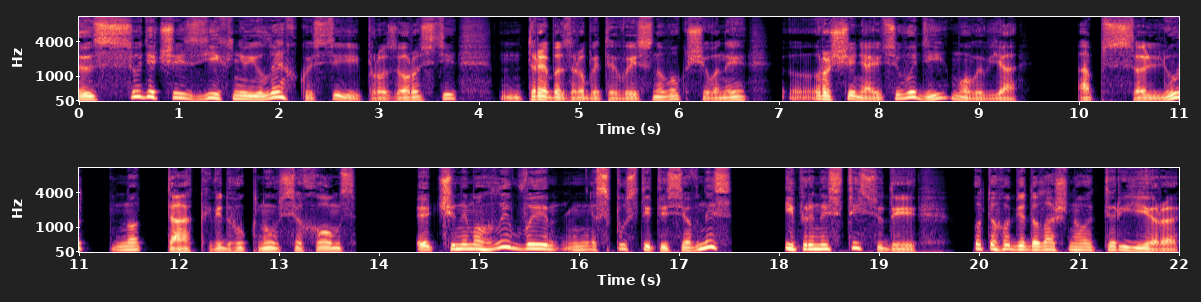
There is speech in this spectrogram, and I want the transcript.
Е, судячи з їхньої легкості і прозорості, треба зробити висновок, що вони е, розчиняються у воді, мовив я. Абсолютно так. відгукнувся Холмс. Е, чи не могли б ви спуститися вниз і принести сюди отого бідолашного тер'єра,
